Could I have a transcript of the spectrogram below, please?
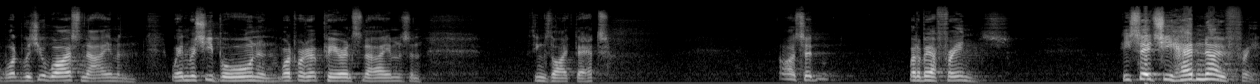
What was your wife's name? And when was she born? And what were her parents' names? And things like that. I said, What about friends? He said she had no friends.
